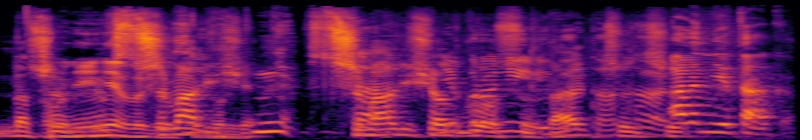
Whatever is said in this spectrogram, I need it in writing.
znaczy Oni nie wstrzymali się. Nie, wstrzymali się od głosu, tak? Czy, czy, ale nie tak.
